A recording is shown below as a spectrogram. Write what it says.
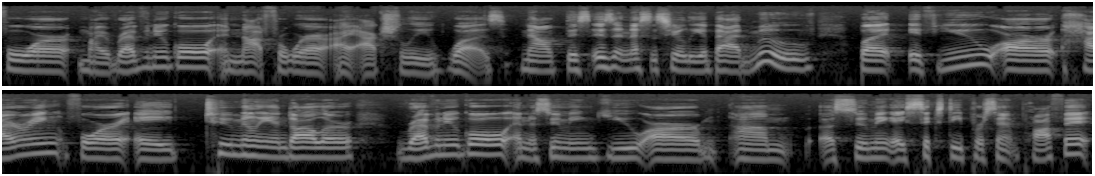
for my revenue goal and not for where I actually was. Now, this isn't necessarily a bad move, but if you are hiring for a $2 million revenue goal and assuming you are um, assuming a 60% profit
